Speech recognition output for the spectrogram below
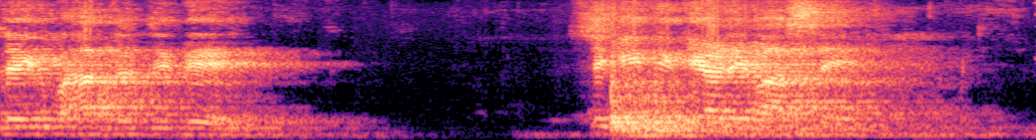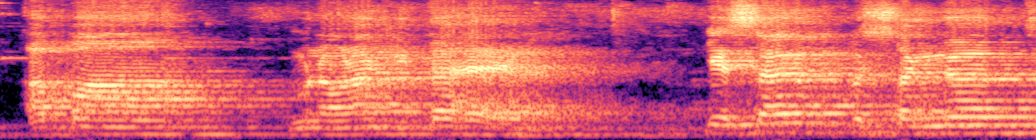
ਗੁਰੂ ਤੇਗ ਬਹਾਦਰ ਜੀ ਦੇ ਸ਼ਹੀਦੀ ਦਿਹਾੜੇ ਵਾਸਤੇ ਆਪਾਂ ਮਨਾਉਣਾ ਕੀਤਾ ਹੈ ਕਿ ਸਭ ਸੰਗਤ,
